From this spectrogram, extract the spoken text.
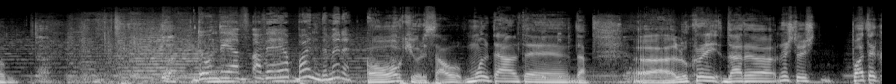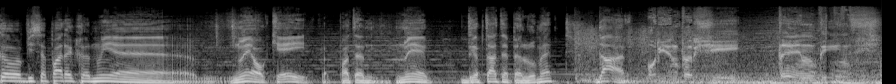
uh, De unde ea- avea ea bani de mere? ochiuri, sau multe alte da, uh, lucruri, dar uh, nu știu, ști- poate că vi se pare că nu e, nu e ok, că poate nu e dreptate pe lume, dar Orientări și tendinți.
